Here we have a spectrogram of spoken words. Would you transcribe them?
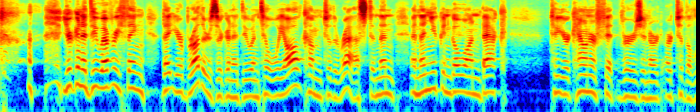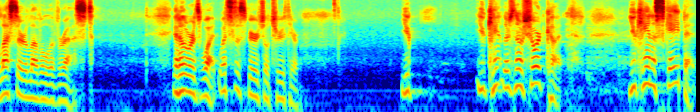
you're going to do everything that your brothers are going to do until we all come to the rest, and then, and then you can go on back to your counterfeit version or, or to the lesser level of rest. In other words, what? What's the spiritual truth here? You, you can't, there's no shortcut. You can't escape it.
